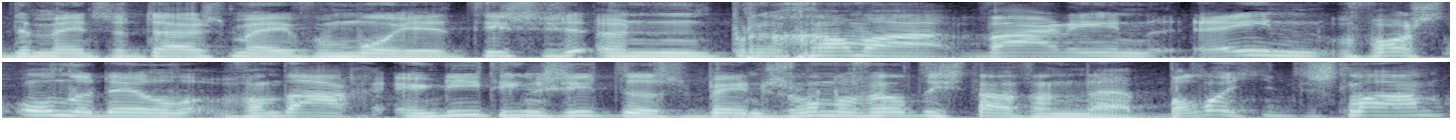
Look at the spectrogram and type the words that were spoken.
de mensen thuis mee vermoeien. Het is een programma waarin één vast onderdeel vandaag er niet in zit. Dat is Ben Zonneveld. Die staat een uh, balletje te slaan.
